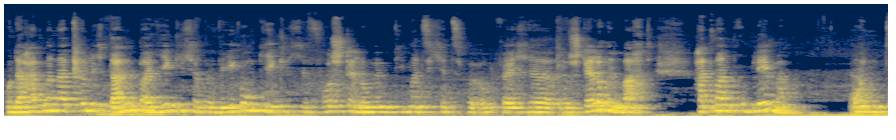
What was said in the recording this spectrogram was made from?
Und da hat man natürlich dann bei jeglicher Bewegung, jegliche Vorstellungen, die man sich jetzt für irgendwelche Stellungen macht, hat man Probleme. Und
